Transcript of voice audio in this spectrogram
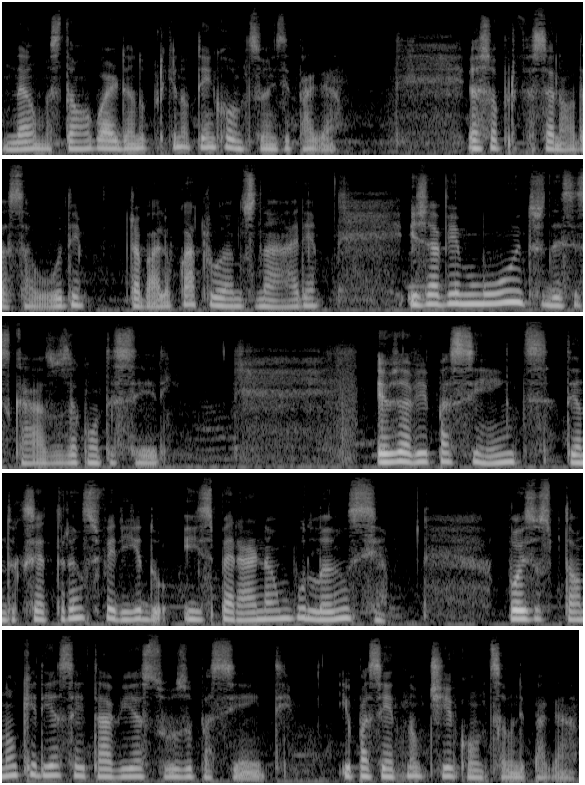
Não, mas estão aguardando porque não têm condições de pagar. Eu sou profissional da saúde, trabalho quatro anos na área e já vi muitos desses casos acontecerem. Eu já vi pacientes tendo que ser transferido e esperar na ambulância pois o hospital não queria aceitar via SUS o paciente e o paciente não tinha condição de pagar.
